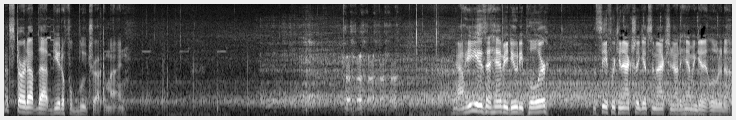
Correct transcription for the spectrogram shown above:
Let's start up that beautiful blue truck of mine. now he is a heavy duty puller. Let's see if we can actually get some action out of him and get it loaded up.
